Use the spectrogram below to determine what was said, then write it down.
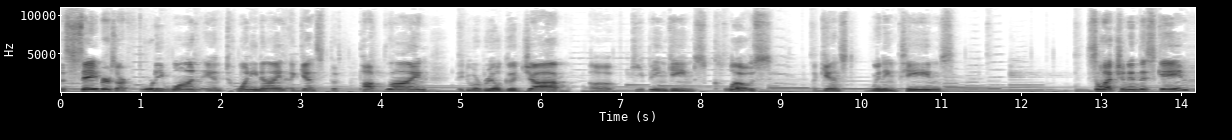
The Sabres are 41 and 29 against the puck line. They do a real good job of keeping games close against winning teams. Selection in this game,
